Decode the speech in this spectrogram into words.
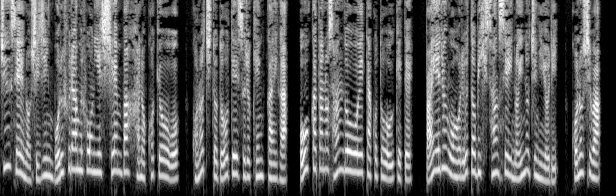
中世の詩人ボルフラム・フォン・エッシェンバッハの故郷をこの地と同定する見解が大方の賛同を得たことを受けて、バイエルン王ルートビヒ3世の命により、この市は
